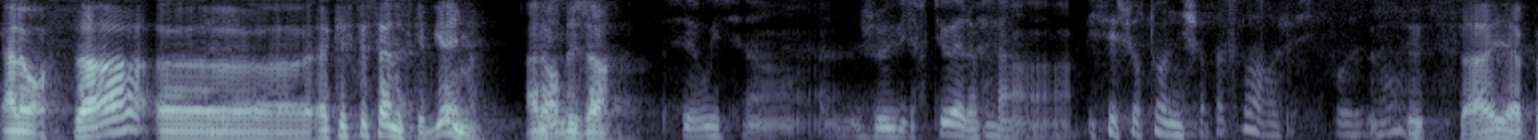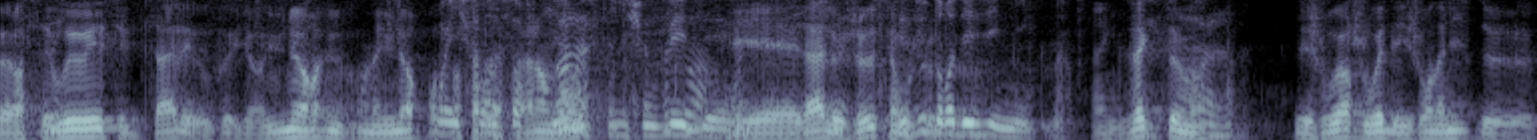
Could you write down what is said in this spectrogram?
Alors ça, euh, qu'est-ce que c'est un escape game? Alors Oui. déjà, C'est oui, c'est un jeu virtuel. Enfin, Et c'est surtout un échappatoire, je suppose. c'est ça. Il y a, alors c'est oui, oui, c'est une salle. et Il y a une heure, on a une heure pour oui, sortir de la salle. en sortir, gros. il faut trouver des, Et là, le jeu, c'est résoudre des énigmes. Exactement. Voilà. Les joueurs jouaient des journalistes de-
